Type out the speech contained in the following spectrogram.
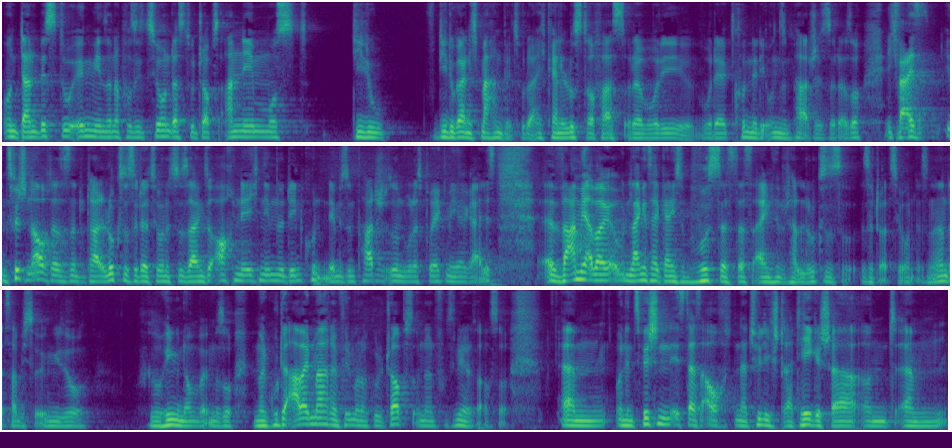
und dann bist du irgendwie in so einer Position, dass du Jobs annehmen musst, die du die du gar nicht machen willst, wo du eigentlich keine Lust drauf hast oder wo die, wo der Kunde dir unsympathisch ist oder so. Ich weiß inzwischen auch, dass es eine totale Luxussituation ist, zu sagen so, ach nee, ich nehme nur den Kunden, der mir sympathisch ist und wo das Projekt mega geil ist. Äh, war mir aber lange Zeit gar nicht so bewusst, dass das eigentlich eine totale Luxussituation ist. Ne? Das habe ich so irgendwie so so hingenommen, weil immer so, wenn man gute Arbeit macht, dann findet man auch gute Jobs und dann funktioniert das auch so. Ähm, und inzwischen ist das auch natürlich strategischer und, ähm,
